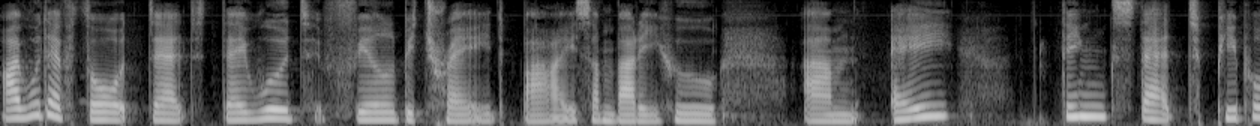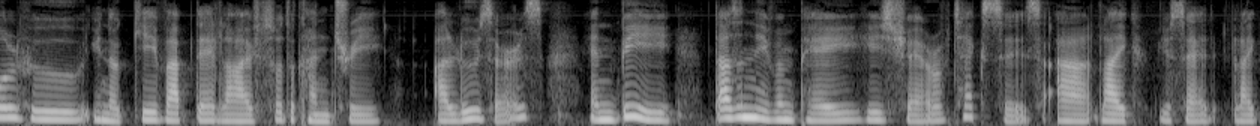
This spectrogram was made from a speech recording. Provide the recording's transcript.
I would have thought that they would feel betrayed by somebody who, um, a, thinks that people who you know give up their lives for the country are losers, and B doesn't even pay his share of taxes, uh, like you said, like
